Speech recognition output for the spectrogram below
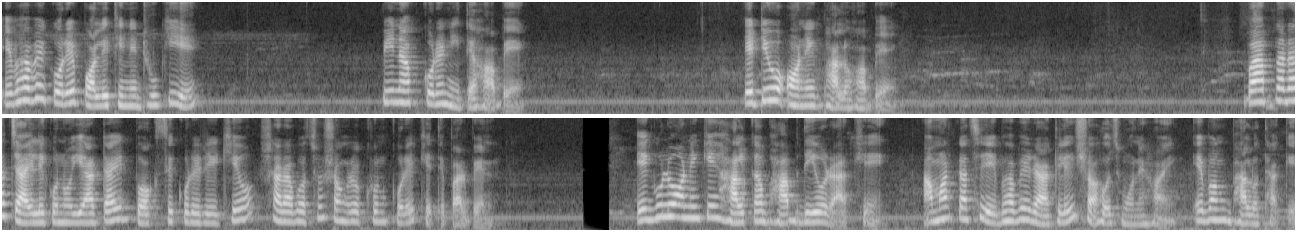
এভাবে করে পলিথিনে ঢুকিয়ে পিন আপ করে নিতে হবে। এটিও অনেক ভালো হবে। বা আপনারা চাইলে কোনো এয়ারটাইট বক্সে করে রেখেও সারা বছর সংরক্ষণ করে খেতে পারবেন। এগুলো অনেকে হালকা ভাব দিয়েও রাখে। আমার কাছে এভাবে রাখলে সহজ মনে হয় এবং ভালো থাকে।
